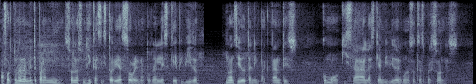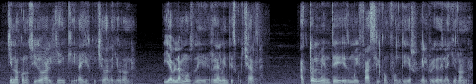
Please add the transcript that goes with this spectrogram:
Afortunadamente para mí son las únicas historias sobrenaturales que he vivido. No han sido tan impactantes como quizá las que han vivido algunas otras personas. ¿Quién no ha conocido a alguien que haya escuchado a la llorona? Y hablamos de realmente escucharla. Actualmente es muy fácil confundir el ruido de la llorona,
